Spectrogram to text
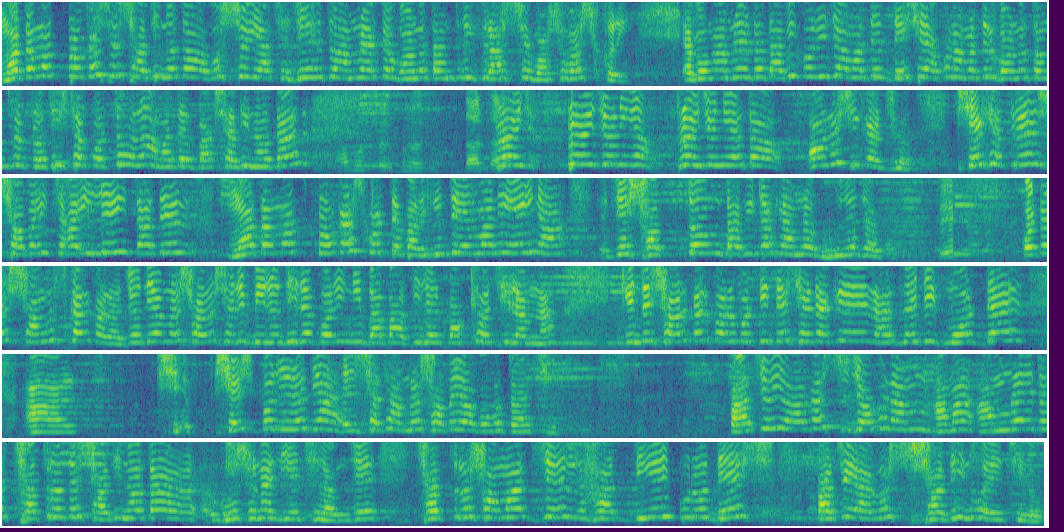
মতামত প্রকাশের স্বাধীনতা অবশ্যই আছে যেহেতু আমরা একটা গণতান্ত্রিক রাষ্ট্রে বসবাস করি। এবং আমরা এটা দাবি করি যে আমাদের দেশে এখন আমাদের গণতন্ত্র প্রতিষ্ঠা করতে হলে আমাদের বাক স্বাধীনতার প্রয়োজনীয় প্রয়োজনীয়তা অনস্বীকার্য। সেক্ষেত্রে সবাই চাইলেই তাদের মতামত প্রকাশ করতে পারে কিন্তু এর মানে এই না যে সপ্তম দাবিটাকে আমরা ভুলে যাব। কোটার সংস্কার করা যদি আমরা সরাসরি বিরোধিতা করিনি বা বাতিলের পক্ষেও ছিলাম না কিন্তু সরকার পরবর্তীতে সেটাকে রাজনৈতিক মোড় দেয় আর শেষ পরিণতি সাথে আমরা সবাই অবগত আছি। পাঁচই আগস্ট যখন আম- আমা- আমরা এটা ছাত্রদের স্বাধীনতা ঘোষণা দিয়েছিলাম যে ছাত্র সমাজের হাত দিয়েই পুরো দেশ পাঁচই আগস্ট স্বাধীন হয়েছিল।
